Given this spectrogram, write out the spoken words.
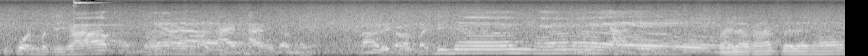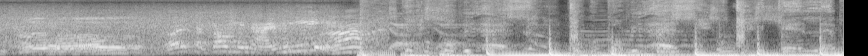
ทุกคนสวัสดีครับอ่าถ่ายถ่ายไปก่อนนี่ถ่ายไปก่อนสักนิดนึงอ่าไปแล้วครับไปแล้วครับเออเฮ้ยแต่กล้องไปไหนมึงนี่อะอย่าอย่า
